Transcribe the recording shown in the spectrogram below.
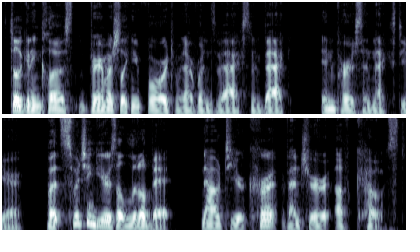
still getting close. Very much looking forward to when everyone's vaccinated and back in person next year. But switching gears a little bit now to your current venture of Coast.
